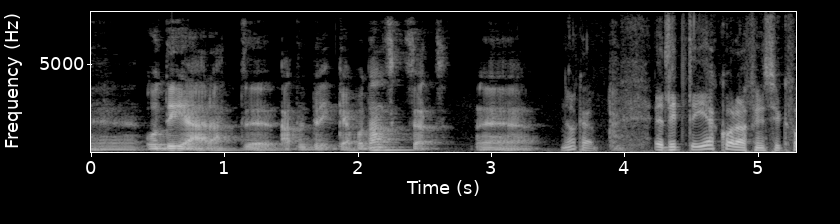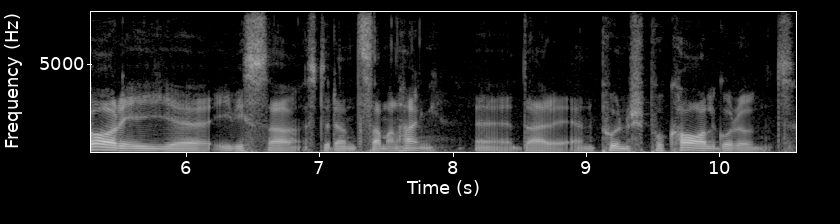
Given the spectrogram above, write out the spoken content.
Eh, och det är att, eh, att dricka på danskt sätt. Eh, Okay. Ett eh, litet eko där finns ju kvar i, eh, i vissa studentsammanhang eh, där en punschpokal går runt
